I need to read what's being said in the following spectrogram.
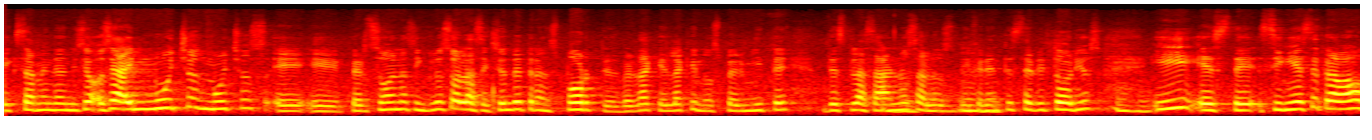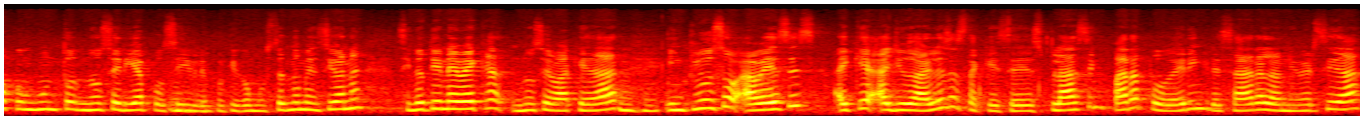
examen de admisión. O sea, hay muchos, muchos eh, eh, personas, incluso la sección de transportes, ¿verdad? Que es la que nos permite desplazarnos a los diferentes territorios. Y este, sin este trabajo conjunto no sería posible, porque como usted nos menciona, si no tiene beca, no se va a quedar. Incluso a veces hay que ayudarles hasta que se desplacen para poder ingresar a la universidad.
